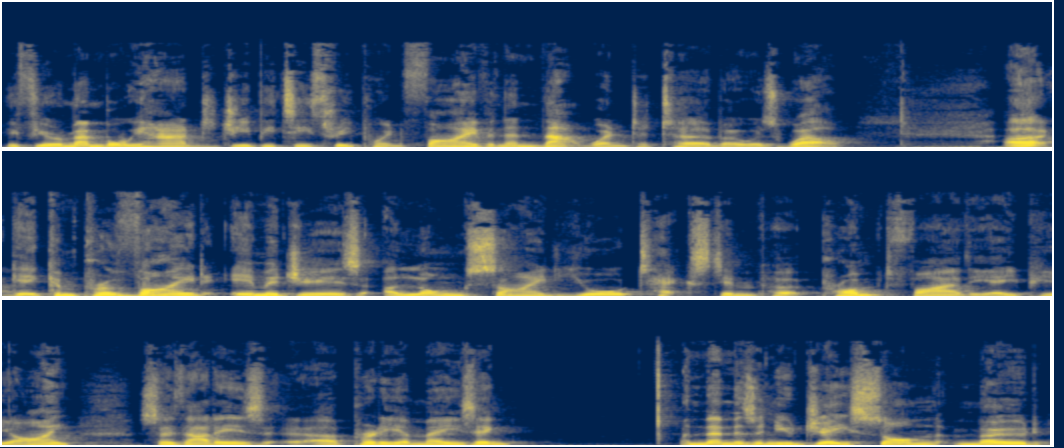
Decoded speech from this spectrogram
If you remember, we had GPT 3.5 and then that went to Turbo as well. Uh, it can provide images alongside your text input prompt via the API. So that is uh, pretty amazing. And then there's a new JSON mode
